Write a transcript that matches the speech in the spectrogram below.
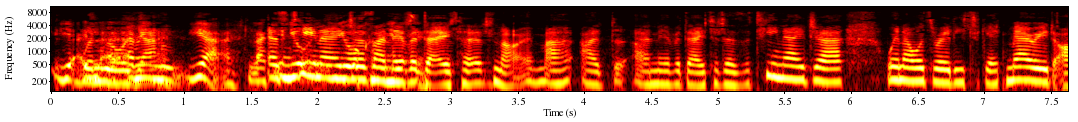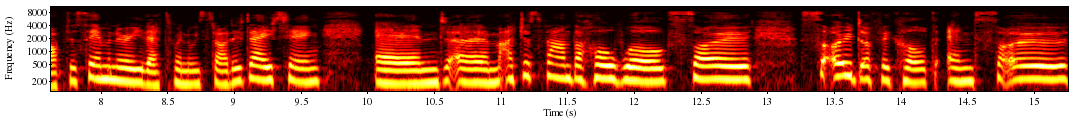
yeah, when we were I young. Mean, yeah, like as your, teenagers, I never dated. No, my, I, I never dated as a teenager. When I was ready to get married after seminary, that's when we started dating, and um, I just found the whole world so so difficult and so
